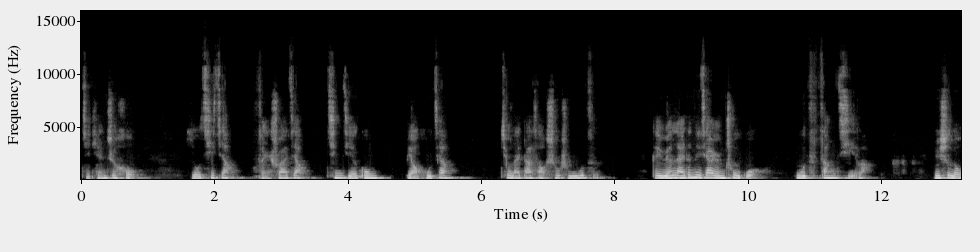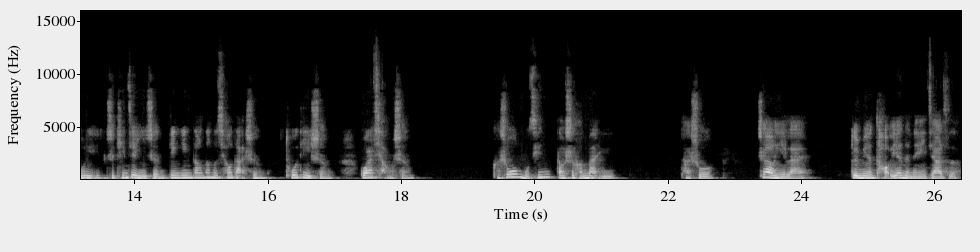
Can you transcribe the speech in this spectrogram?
几天之后，油漆匠。粉刷匠、清洁工、裱糊匠就来打扫收拾屋子，给原来的那家人住过，屋子脏极了。于是楼里只听见一阵叮叮当当的敲打声、拖地声、刮墙声。可是我母亲倒是很满意，她说：“这样一来，对面讨厌的那一家子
